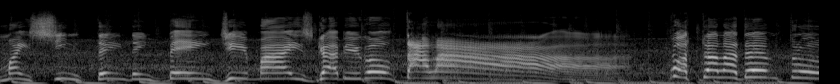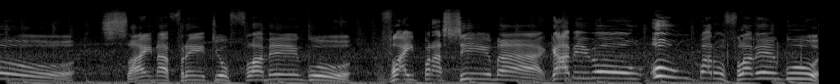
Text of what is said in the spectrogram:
mas se entendem bem demais. Gabigol tá lá! Bota lá dentro! Sai na frente o Flamengo. Vai para cima. Gabigol, um para o Flamengo,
